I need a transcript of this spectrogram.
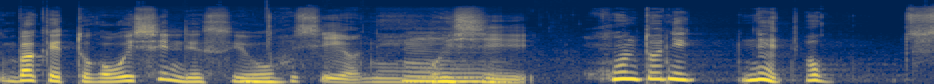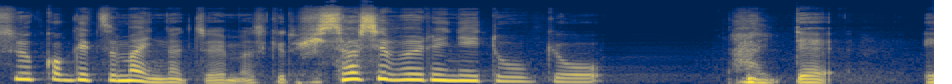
バケットが美味しいんですよ、欲しいよね、うん。美味しい。本当にねもう数ヶ月前になっちゃいますけど久しぶりに東京行って、え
